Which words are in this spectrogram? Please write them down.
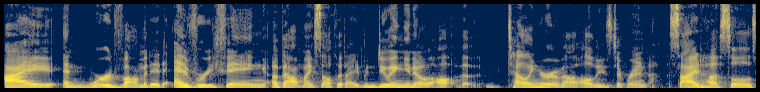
I and word vomited everything about myself that I'd been doing, you know, all, telling her about all these different side hustles.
